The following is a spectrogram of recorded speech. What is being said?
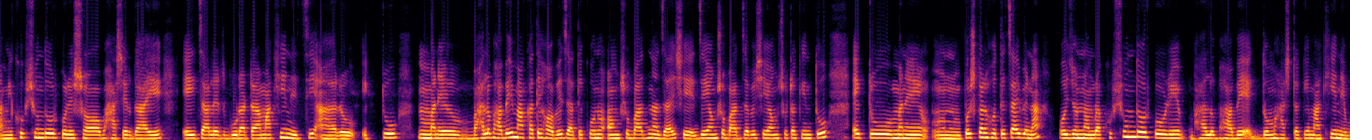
আমি খুব সুন্দর করে সব হাঁসের গায়ে এই চালের গুঁড়াটা মাখিয়ে নিচ্ছি আর একটু মানে ভালোভাবেই মাখাতে হবে যাতে কোনো অংশ বাদ না যায়। সে, যে অংশ বাদ যাবে সেই অংশটা কিন্তু একটু মানে পরিষ্কার হতে চাইবে না। ওই জন্য আমরা খুব সুন্দর করে ভালোভাবে একদম হাঁসটাকে মাখিয়ে নেব।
